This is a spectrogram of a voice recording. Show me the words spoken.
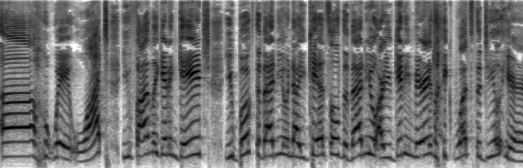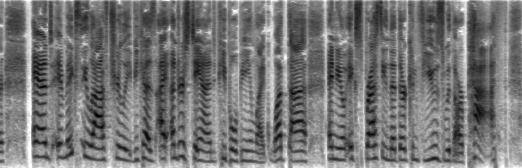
uh, wait, what? You finally get engaged? You booked the venue and now you canceled the venue? Are you getting married? Like, what's the deal here? And it makes me laugh truly because I understand people being like, what the? And, you know, expressing that they're confused with our path.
